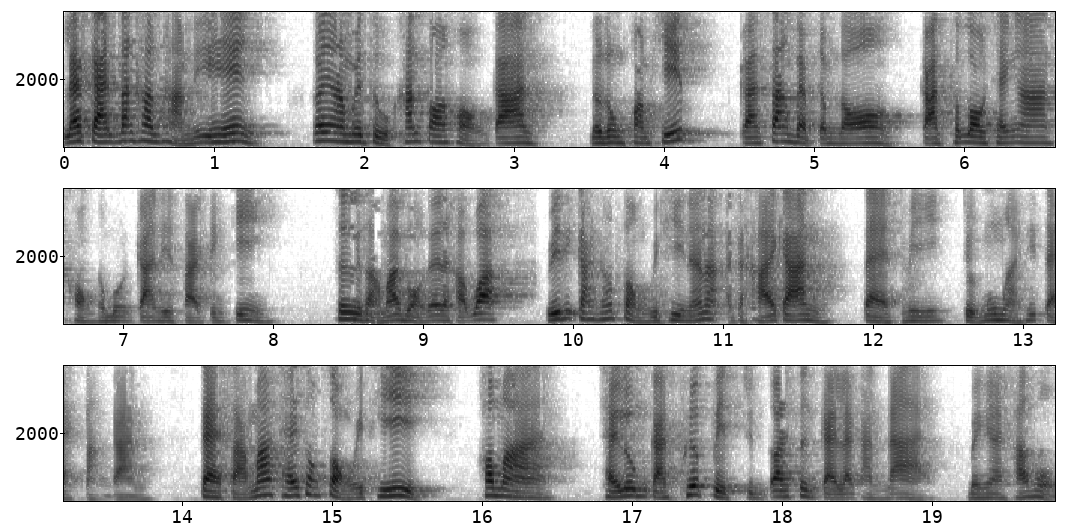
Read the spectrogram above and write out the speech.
และการตั้งคำถามนี้เอง ก็จะนำไปสู่ขั้นตอนของการระดมความคิด การสร้างแบบจำลอง การทดลองใช้งานของกระบวนการ Design Thinking ซึ่งสามารถบอกได้เลยครับว่าวิธีการทั้งสองวิธีนั้นอาจจะคล้ายกัน แต่มีจุดมุ่งหมายที่แตกต่างกัน แต่สามารถใช้ทั้งสองวิธีเข้ามา ใช้ร่วมกันเพื่อปิดจุดด้อยซึ่งกันและกันได้ เป็นไงครับผม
